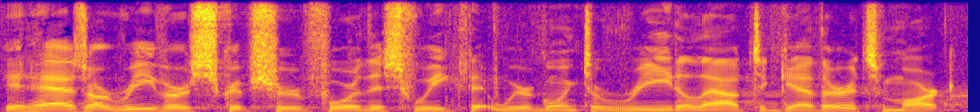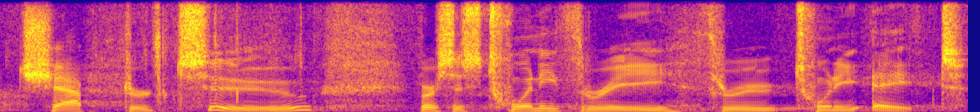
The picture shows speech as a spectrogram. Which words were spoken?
It has our reverse scripture for this week that we're going to read aloud together. It's Mark chapter 2, verses 23 through 28.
